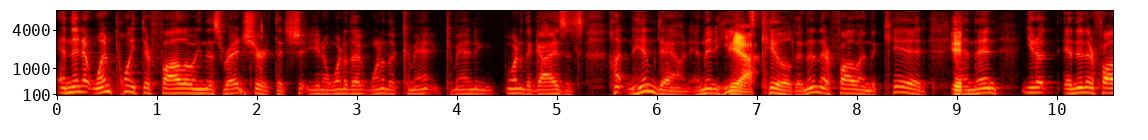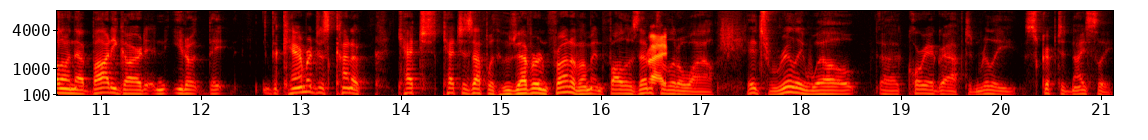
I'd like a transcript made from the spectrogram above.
and then at one point they're following this red shirt that's you know one of the one of the command commanding one of the guys that's hunting him down, and then he yeah. gets killed, and then they're following the kid, it, and then you know, and then they're following that bodyguard, and you know they the camera just kind of catch catches up with who's ever in front of them and follows them right. for a little while. It's really well uh, choreographed and really scripted nicely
